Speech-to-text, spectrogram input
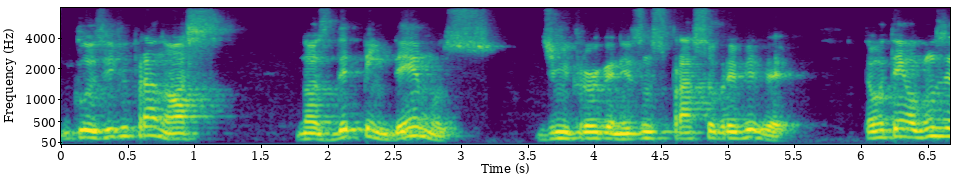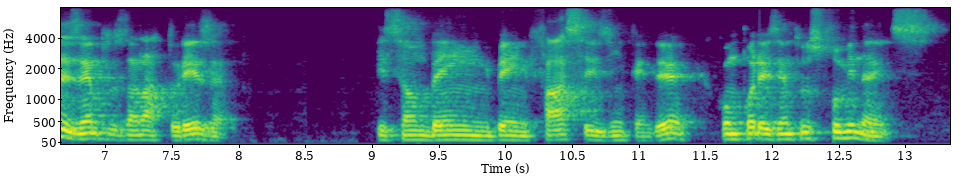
inclusive para nós. Nós dependemos de micro-organismos para sobreviver. Então, eu tenho alguns exemplos da natureza que são bem, bem fáceis de entender, como, por exemplo, os ruminantes.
